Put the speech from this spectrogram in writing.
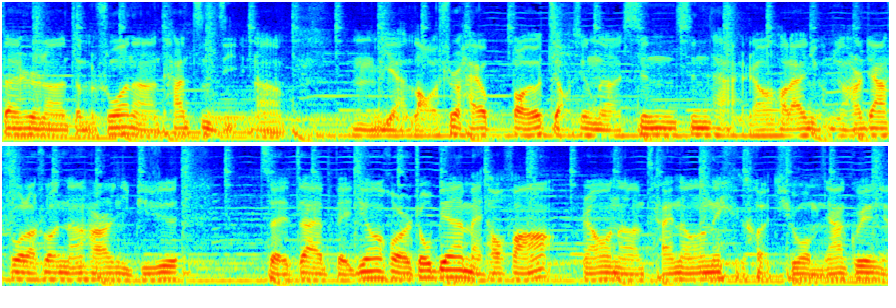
但是呢，怎么说呢，他自己呢？嗯，也老是还有抱有侥幸的心心态，然后后来女女孩家说了，说男孩你必须在在北京或者周边买套房，然后呢才能那个娶我们家闺女，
